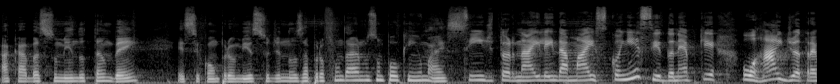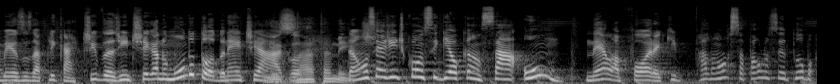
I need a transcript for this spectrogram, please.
acaba assumindo também esse compromisso de nos aprofundarmos um pouquinho mais. Sim, de tornar ele ainda mais conhecido, né? Porque o rádio, através dos aplicativos, a gente chega no mundo todo, né, Tiago? Exatamente. Então, se a gente conseguir alcançar um, né, lá fora, que fala, nossa, Paulo Setúbal,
